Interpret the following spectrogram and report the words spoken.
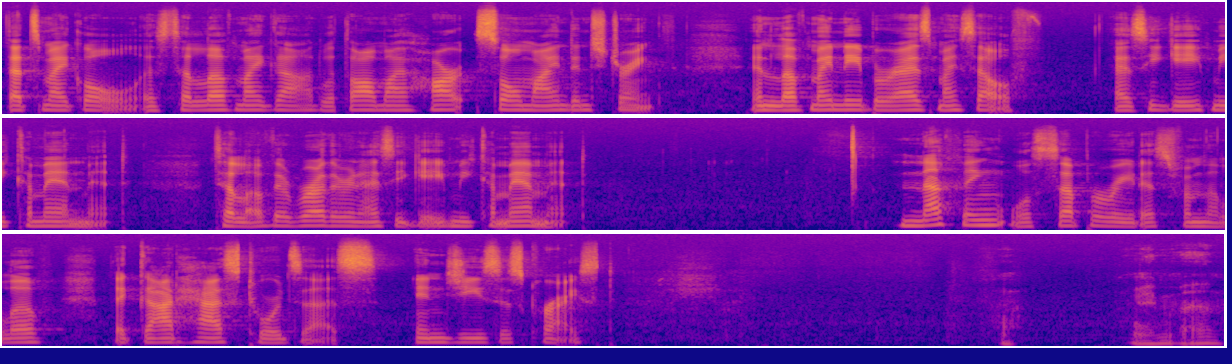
That's my goal is to love my God with all my heart, soul, mind, and strength, and love my neighbor as myself, as he gave me commandment, to love their brethren as he gave me commandment. Nothing will separate us from the love that God has towards us in Jesus Christ. Amen.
